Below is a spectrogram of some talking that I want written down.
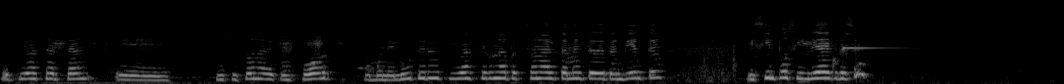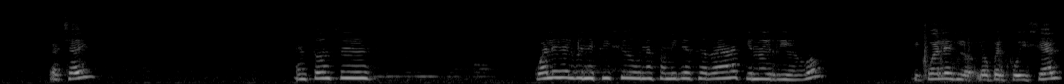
porque iba a estar tan... Eh, en su zona de confort, como en el útero, que iba a ser una persona altamente dependiente y sin posibilidad de crecer. ¿Cachai? Entonces, ¿cuál es el beneficio de una familia cerrada? Que no hay riesgo. ¿Y cuál es lo, perjudicial?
